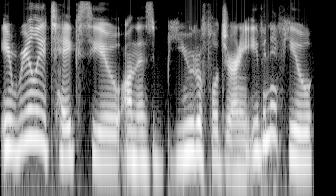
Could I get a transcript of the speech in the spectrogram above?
it really takes you on this beautiful journey, even if you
